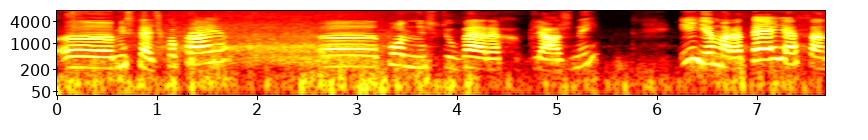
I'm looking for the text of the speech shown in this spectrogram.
е, містечко Прая, е, повністю берег пляжний. І є Маратея, Сан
